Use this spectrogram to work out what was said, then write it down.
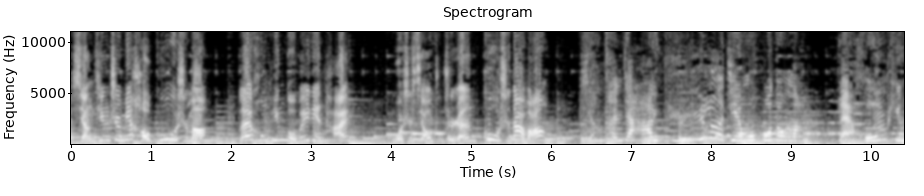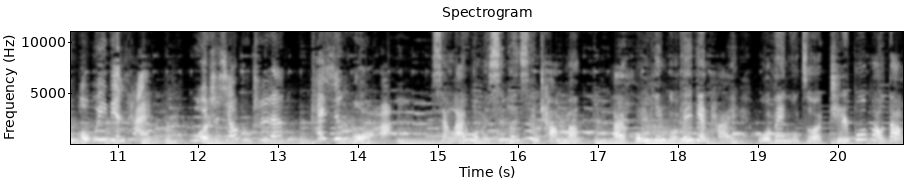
想听身边好故事吗？来红苹果微电台，我是小主持人故事大王。想参加娱乐节目互动吗？来红苹果微电台，我是小主持人开心果。想来我们新闻现场吗？来红苹果微电台，我为你做直播报道。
